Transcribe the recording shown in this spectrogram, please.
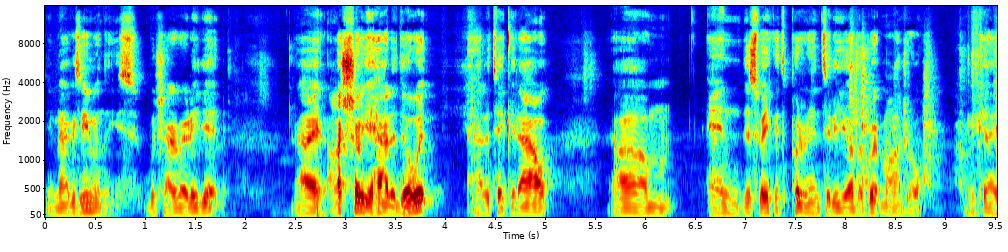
the magazine release, which I already did. All right, I'll show you how to do it, how to take it out. Um, and this way you can put it into the other grip module. Okay.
